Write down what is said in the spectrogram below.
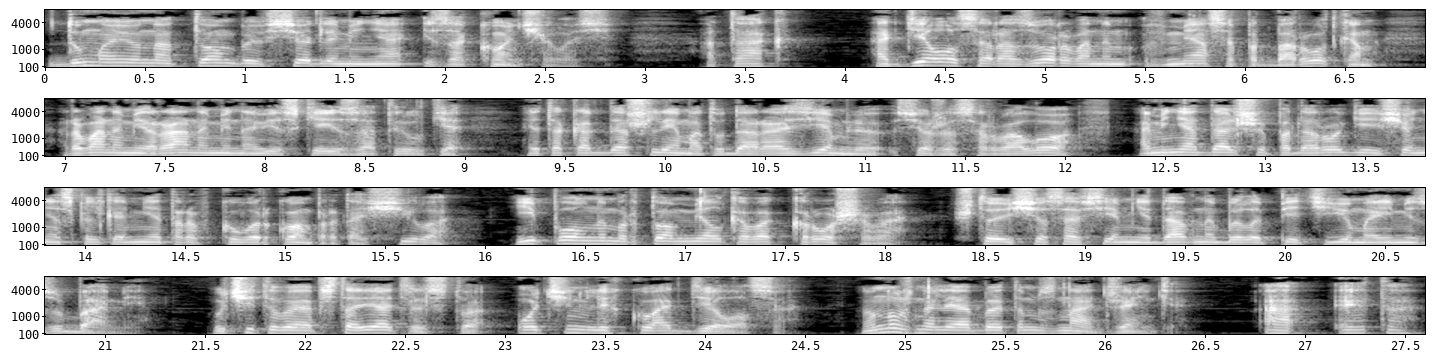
Думаю, на том бы все для меня и закончилось. А так, отделался разорванным в мясо подбородком, рваными ранами на виске и затылке. Это когда шлем от удара о землю все же сорвало, а меня дальше по дороге еще несколько метров кувырком протащило – и полным ртом мелкого крошева, что еще совсем недавно было пятью моими зубами. Учитывая обстоятельства, очень легко отделался. Но нужно ли об этом знать Женьке? А это...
